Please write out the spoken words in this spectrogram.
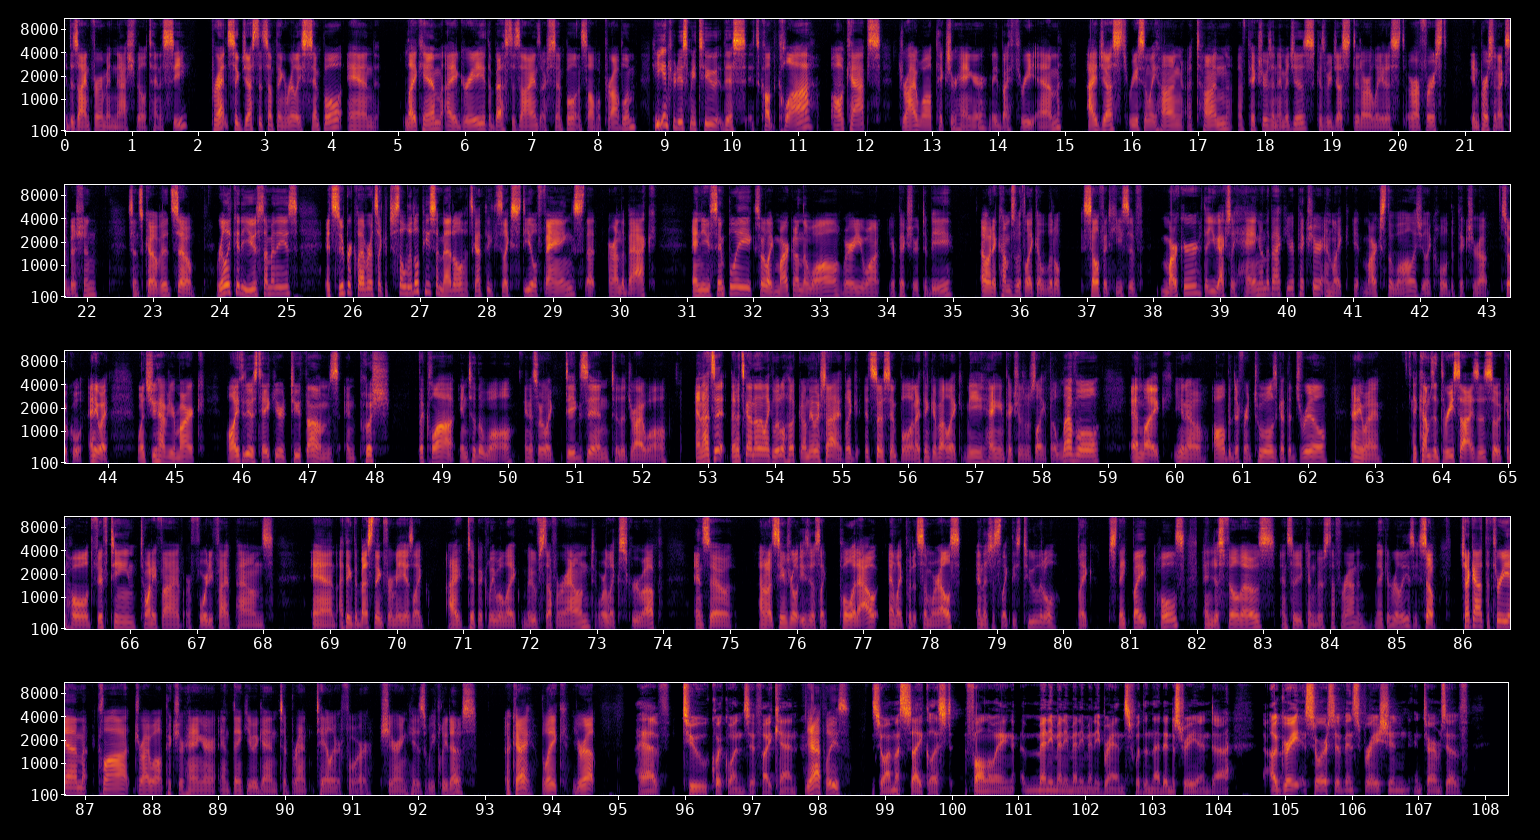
a design firm in Nashville, Tennessee. Brent suggested something really simple and like him, I agree. The best designs are simple and solve a problem. He introduced me to this, it's called Claw, all caps, drywall picture hanger made by 3M. I just recently hung a ton of pictures and images because we just did our latest or our first in person exhibition since COVID. So, really could have used some of these. It's super clever. It's like just a little piece of metal. It's got these like steel fangs that are on the back and you simply sort of like mark on the wall where you want your picture to be. Oh, and it comes with like a little self-adhesive marker that you actually hang on the back of your picture and like it marks the wall as you like hold the picture up. So cool. Anyway, once you have your mark, all you have to do is take your two thumbs and push the claw into the wall and it sort of like digs into the drywall. And that's it. Then it's got another like little hook on the other side. Like it's so simple. And I think about like me hanging pictures was like the level and like, you know, all the different tools, got the drill. Anyway, it comes in three sizes, so it can hold 15, 25, or 45 pounds. And I think the best thing for me is like, I typically will like move stuff around or like screw up. And so I don't know, it seems real easy to just like pull it out and like put it somewhere else. And there's just like these two little like snake bite holes and just fill those. And so you can move stuff around and make it really easy. So Check out the 3M Claw Drywall Picture Hanger, and thank you again to Brent Taylor for sharing his weekly dose. Okay, Blake, you're up. I have two quick ones if I can. Yeah, please. So I'm a cyclist following many, many, many, many brands within that industry, and uh, a great source of inspiration in terms of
